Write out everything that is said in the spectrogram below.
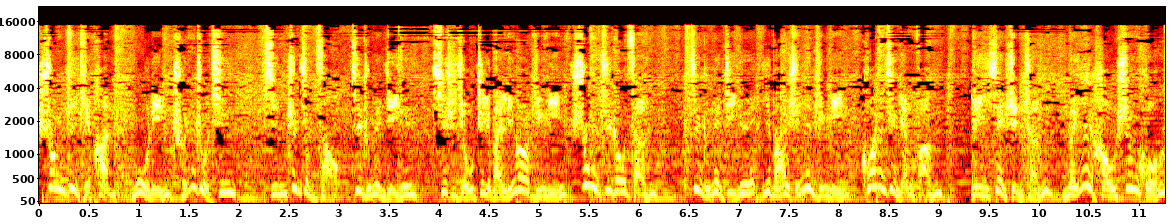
双地铁畔，木林纯住区，品质降噪，建筑面积约七十九至一百零二平米，数居高层，建筑面积约一百二十一平米，宽净洋房，礼县沈城，美好生活。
